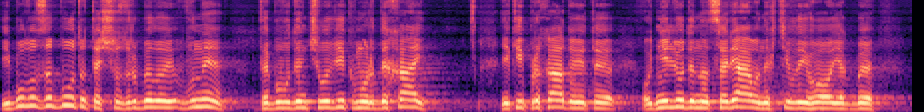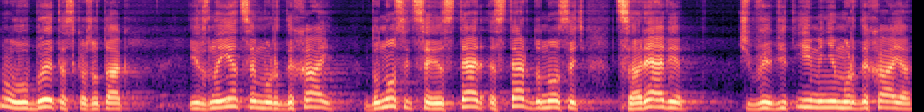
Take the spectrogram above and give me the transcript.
І було забуто те, що зробили вони. Це був один чоловік Мордехай, який пригадуєте, одні люди на царя, вони хотіли його якби, ну, вбити, скажу так. І взнає це Мордехай, доносить це Естер, Естер доносить цареві від імені Мордехая.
